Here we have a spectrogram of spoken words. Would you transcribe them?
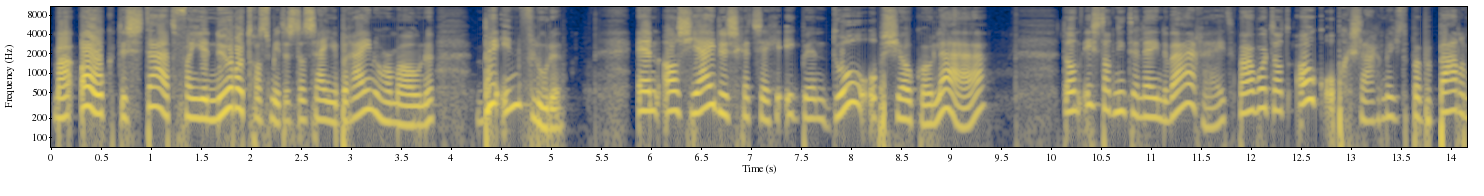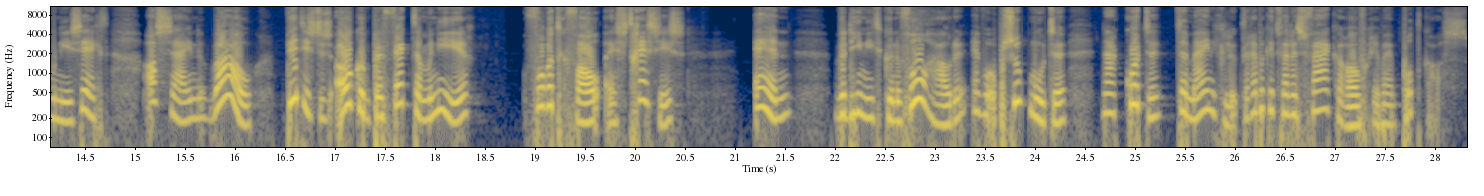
maar ook de staat van je neurotransmitters, dat zijn je breinhormonen, beïnvloeden. En als jij dus gaat zeggen: Ik ben dol op chocola. Dan is dat niet alleen de waarheid, maar wordt dat ook opgeslagen omdat je het op een bepaalde manier zegt. Als zijnde: Wauw, dit is dus ook een perfecte manier voor het geval er stress is. En we die niet kunnen volhouden en we op zoek moeten naar korte termijn geluk. Daar heb ik het wel eens vaker over in mijn podcast.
